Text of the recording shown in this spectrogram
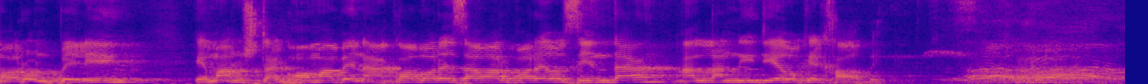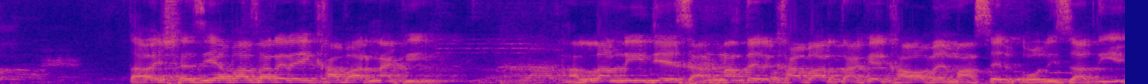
মরণ পেলে এ মানুষটা ঘুমাবে না। কবরে যাওয়ার পরে ও জিন্দা, আল্লাহ নিজে ওকে খাওয়াবে। তাই সাজিয়া বাজারের এই খাবার নাকি? আল্লাহ নিজে জান্নাতের খাবার তাকে খাওয়াবে মাছের কলিজা দিয়ে।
